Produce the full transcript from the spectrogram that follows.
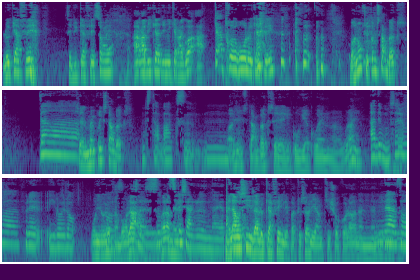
Le café, c'est du café sans arabica du Nicaragua à 4 euros le café. Bon, non, c'est comme Starbucks. Ah. C'est le même prix que Starbucks. Starbucks. Mm. Ouais, Starbucks, c'est Gugakuen Gurai. Euh, hein. Ah, mais ça, Bon, il y est, enfin bon, là, euh, voilà, mais, mais, là aussi, là, le café, il n'est pas tout seul, il y a un petit chocolat, nani nani. Ah, ça,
